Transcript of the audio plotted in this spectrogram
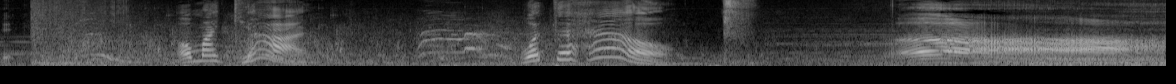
bitch. Oh my god! What the hell? Ah.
